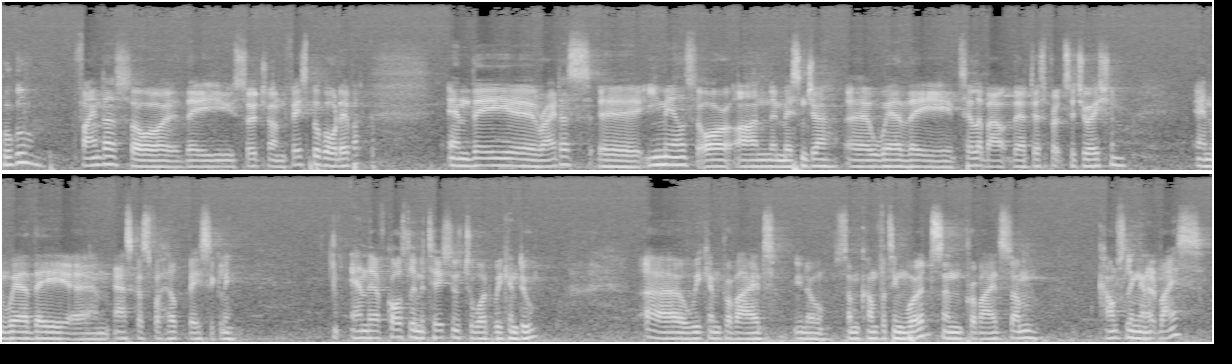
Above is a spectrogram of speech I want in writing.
Google find us or they search on Facebook or whatever, and they uh, write us uh, emails or on Messenger uh, where they tell about their desperate situation and where they um, ask us for help, basically. And there are, of course, limitations to what we can do. Uh, we can provide, you know, some comforting words and provide some counseling and advice.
